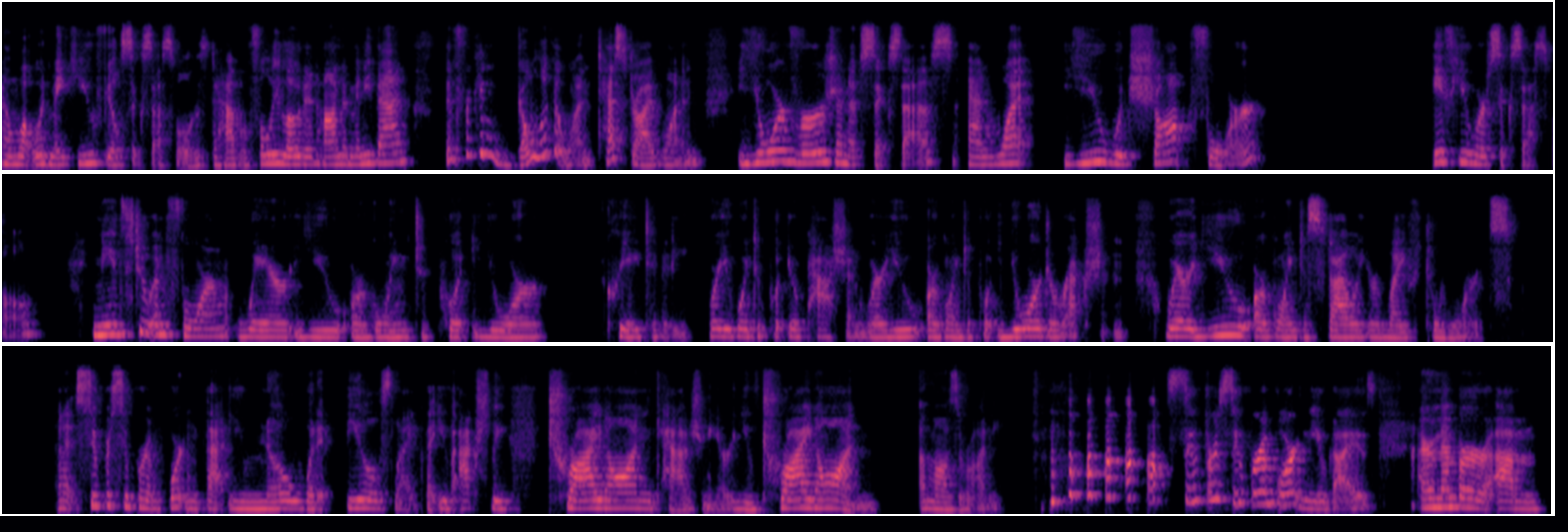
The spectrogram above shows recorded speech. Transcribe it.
and what would make you feel successful is to have a fully loaded Honda minivan, then freaking go look at one, test drive one. Your version of success and what you would shop for if you were successful needs to inform where you are going to put your creativity, where you're going to put your passion, where you are going to put your direction, where you are going to style your life towards. And it's super, super important that you know what it feels like, that you've actually tried on cashmere, you've tried on a Maserati. super, super important, you guys. I remember um,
